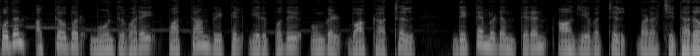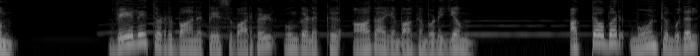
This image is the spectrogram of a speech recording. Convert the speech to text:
புதன் அக்டோபர் மூன்று வரை பத்தாம் வீட்டில் இருப்பது உங்கள் வாக்காற்றல் திட்டமிடும் திறன் ஆகியவற்றில் வளர்ச்சி தரும். வேலை தொடர்பான பேசுவார்கள் உங்களுக்கு ஆதாயமாக முடியும். அக்டோபர் மூன்று முதல்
